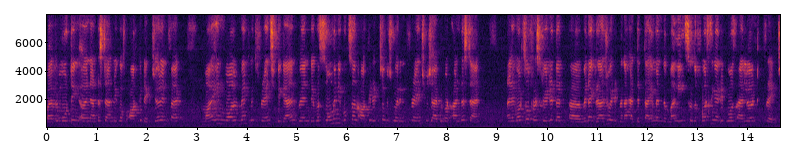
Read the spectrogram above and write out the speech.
by promoting an understanding of architecture. In fact, my involvement with French began when there were so many books on architecture which were in French, which I could not understand. And I got so frustrated that uh, when I graduated, when I had the time and the money, so the first thing I did was I learned French.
